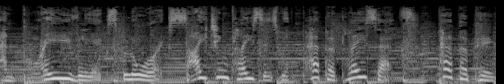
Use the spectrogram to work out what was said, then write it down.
and bravely explore exciting places with Peppa playsets. Peppa Pig,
